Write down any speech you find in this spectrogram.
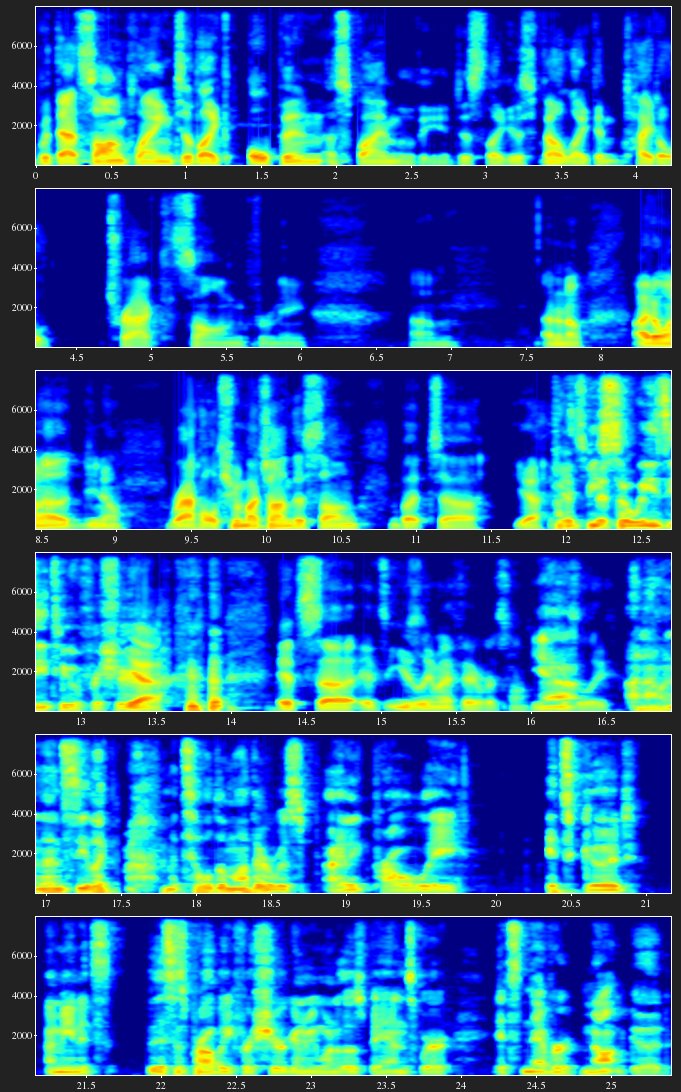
with that song playing to like open a spy movie, it just like it just felt like a title track song for me. Um, I don't know. I don't want to you know rat hole too much on this song, but uh, yeah, but it'd be it's- so it's- easy to for sure Yeah, it's uh, it's easily my favorite song. Yeah. easily. I know, and then see like Matilda Mother was I think probably it's good. I mean it's this is probably for sure gonna be one of those bands where it's never not good.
